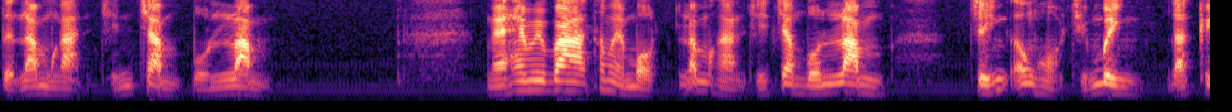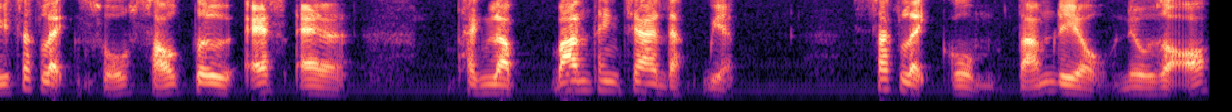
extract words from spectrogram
từ năm 1945. Ngày 23 tháng 11 năm 1945, chính ông Hồ Chí Minh đã ký sắc lệnh số 64 SL thành lập Ban Thanh tra đặc biệt. Sắc lệnh gồm 8 điều nêu rõ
